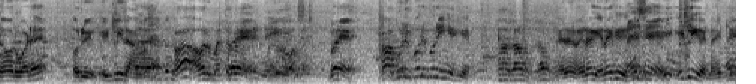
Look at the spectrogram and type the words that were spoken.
நான் ஒரு வடை ஒரு இட்லி தாங்க. அவர் மற்ற நெய் ரோஸ்ட் ஆ பூரி பூரி பூரி இங்கே இங்கே. எனக்கு எனக்கு இட்லி வேணும் இட்லி.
